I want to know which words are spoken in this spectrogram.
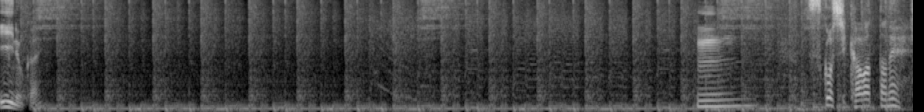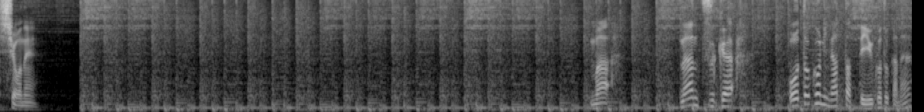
いいのかい？ふん少し変わったね少年。まあなんつうか男になったっていうことかな？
